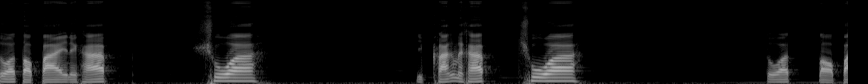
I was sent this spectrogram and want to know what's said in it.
ตัวต่อไปนะครับ ชัวอีกครั้งนะครับ ชัวตัวต่อไป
